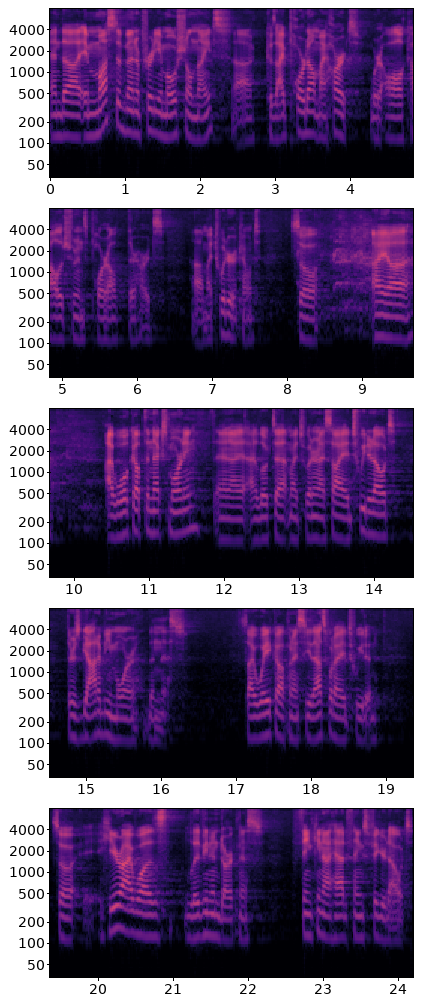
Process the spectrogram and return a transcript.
And uh, it must have been a pretty emotional night because uh, I poured out my heart where all college students pour out their hearts uh, my Twitter account. So I, uh, I woke up the next morning and I, I looked at my Twitter and I saw I had tweeted out, There's got to be more than this. So I wake up and I see that's what I had tweeted. So here I was living in darkness, thinking I had things figured out.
